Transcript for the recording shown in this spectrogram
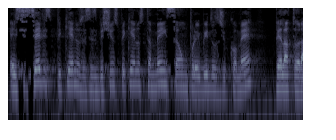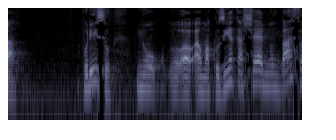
Esses seres pequenos, esses bichinhos pequenos também são proibidos de comer pela Torá. Por isso, no, uma cozinha kasher não basta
